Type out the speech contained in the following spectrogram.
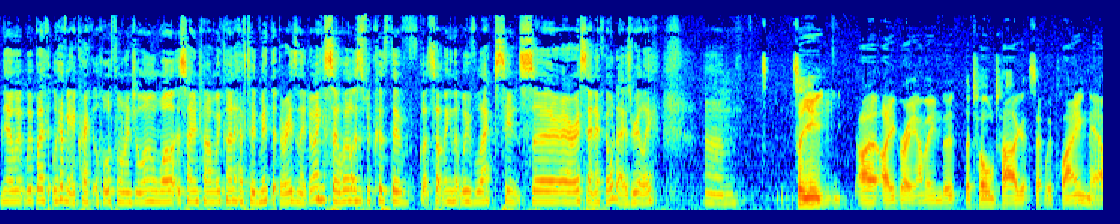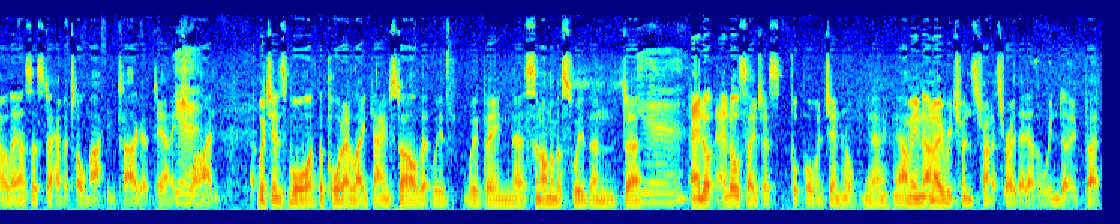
you know, we're, we're both we're having a crack at Hawthorn and Geelong, while at the same time we kind of have to admit that the reason they're doing so well is because they've got something that we've lacked since uh, our SANFL days, really. Um, So you, I, I agree. I mean, the, the tall targets that we're playing now allows us to have a tall marking target down each Yeah. line, which is more the Port Adelaide game style that we've we've been uh, synonymous with, and uh, yeah. and and also just football in general. You know, I mean, I know Richmond's trying to throw that out the window, but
